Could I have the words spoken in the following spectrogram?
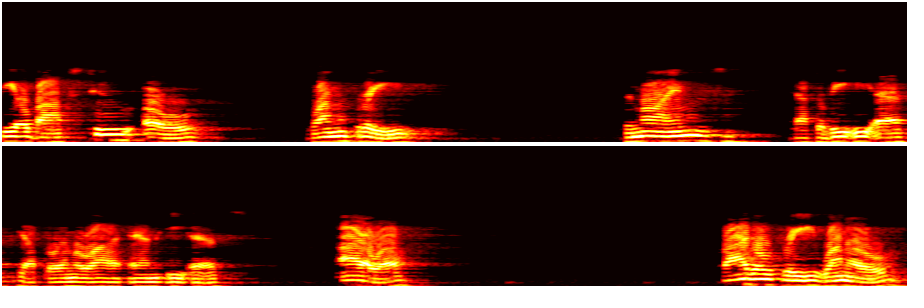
P.O. Box 2013, Des Moines, capital B-E-S, capital M-O-I-N-E-S, Iowa, 50310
